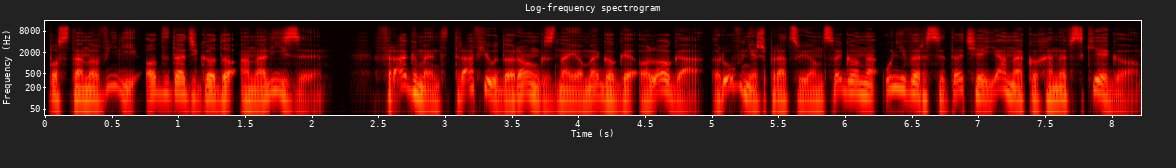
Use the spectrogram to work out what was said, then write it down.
Postanowili oddać go do analizy. Fragment trafił do rąk znajomego geologa, również pracującego na Uniwersytecie Jana Kochanewskiego.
